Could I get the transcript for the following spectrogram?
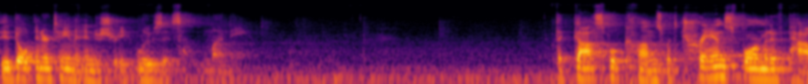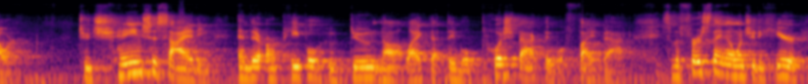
the adult entertainment industry loses money. The gospel comes with transformative power to change society, and there are people who do not like that. They will push back, they will fight back. So, the first thing I want you to hear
